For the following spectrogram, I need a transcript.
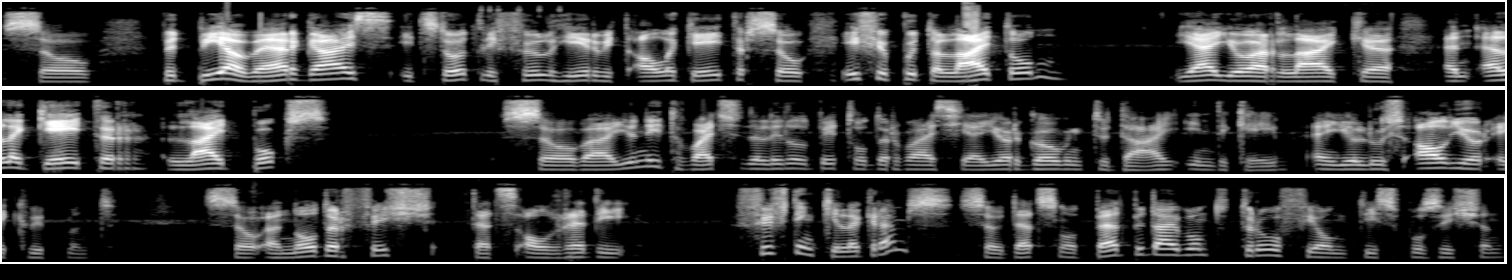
So, but be aware, guys, it's totally full here with alligators. So if you put a light on, yeah, you are like uh, an alligator light box. So uh, you need to watch it a little bit, otherwise, yeah, you're going to die in the game and you lose all your equipment. So another fish that's already 15 kilograms, so that's not bad, but I want a trophy on this position.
